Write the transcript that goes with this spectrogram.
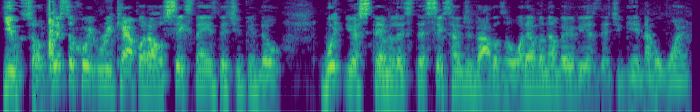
you. So just a quick recap of those six things that you can do with your stimulus, the $600 or whatever number it is that you get, number one.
